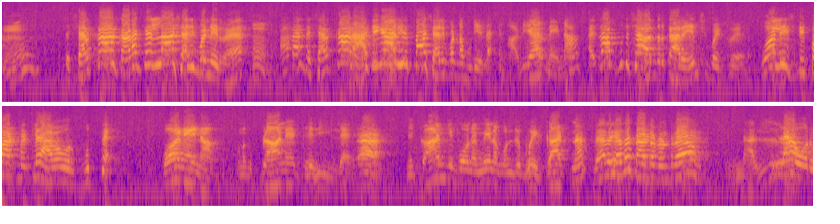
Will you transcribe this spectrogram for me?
இந்த சர்க்கார் கணக்கெல்லாம் சரி பண்ணிடுறேன் ம். ஆனா இந்த சர்க்கார் அதிகாரியை தான் சரி பண்ண முடியல. அது யார் நைனா? அதான் புதுசா வந்திருக்காரு இன்ஸ்பெக்டர் போலீஸ் டிபார்ட்மெண்ட்ல அவன் ஒரு புத்தன் போனேனா உனக்கு பிளானே தெரியல. நீ காஞ்சி போன மீனை கொண்டு போய் காட்டினா. வேற எதை காட்டணுன்ற? நல்லா ஒரு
